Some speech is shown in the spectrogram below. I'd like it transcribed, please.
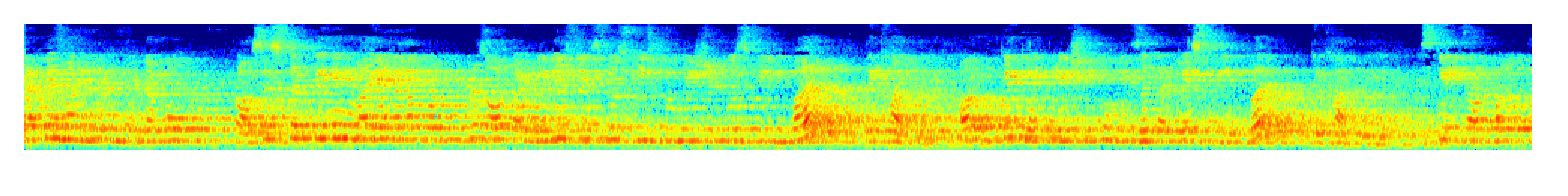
करते हैं? हमारे इंटरनेट डेटा को प्रोसेस करते हैं। हमारे एनालॉग कंप्यूटर्स और कंटिन्यूस बेस पे उसकी इंफॉर्मेशन को स्क्रीन पर दिखाते हैं और उनके कैलकुलेशन को मेजर करके स्क्रीन पर दिखाते हैं। इसके एग्ज़ाम्पल होते हैं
